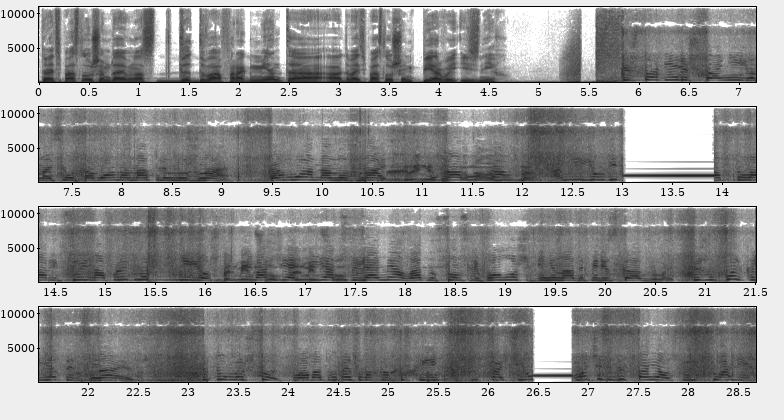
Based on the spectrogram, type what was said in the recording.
Давайте послушаем, да, у нас два фрагмента. А, давайте послушаем первый из них. Ты что, веришь, что они ее насилуют? Кому она нахрен нужна? Кому она нужна? Хрень, кому она там... нужна? Они ее увидели Все и напрыгнули на нее, что ты вообще от селямя. Ладно, сон слепой лошади не надо пересказывать. Ты же сколько лет их знаешь? Ты думаешь, что, слова вот это вот эту хрень, ты скачил, в очереди стоял, что ли, в туалете?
